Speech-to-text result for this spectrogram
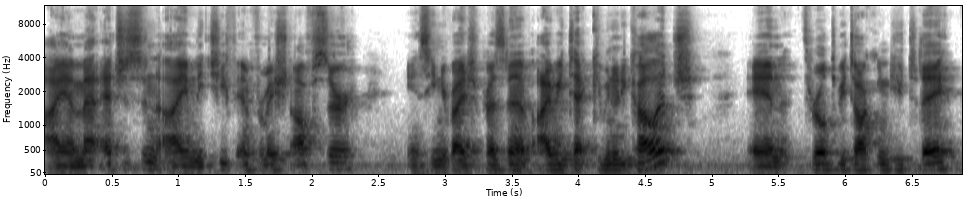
I am Matt Etchison. I am the Chief Information Officer and Senior Vice President of Ivy Tech Community College, and thrilled to be talking to you today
